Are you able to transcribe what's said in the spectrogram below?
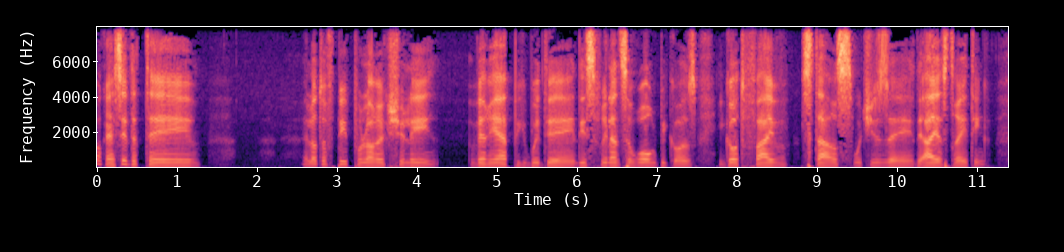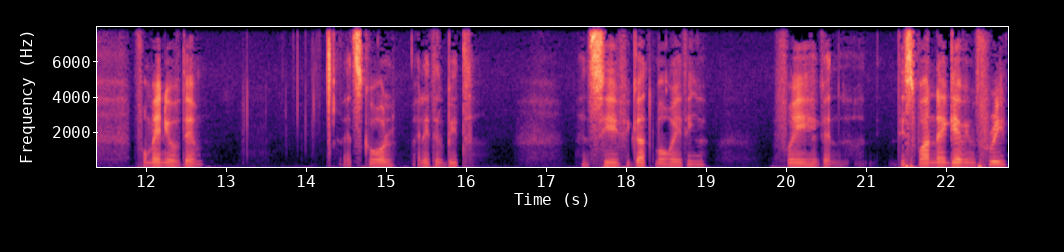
Okay, I see that uh, a lot of people are actually very happy with uh, this freelancer work because he got five stars which is uh, the highest rating for many of them. Let's scroll a little bit and see if he got more rating. Free again this one uh, gave him three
